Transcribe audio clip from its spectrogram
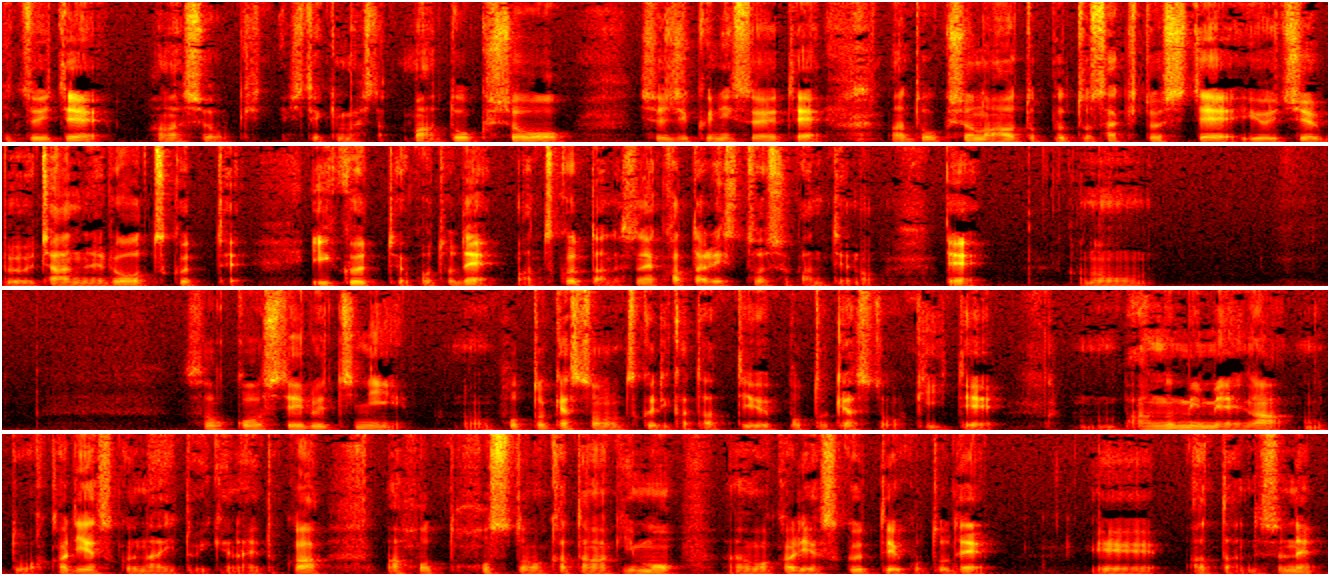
について話をしてきました。まあ、読書を主軸に据えて、まあ、読書のアウトプット先として YouTube チャンネルを作っていくっていうことで、まあ、作ったんですねカタリスト図書館っていうの。であのそうこうしているうちにポッドキャストの作り方っていうポッドキャストを聞いて番組名がもっと分かりやすくないといけないとか、まあ、ホホストの肩書きも分かりやすくっていうことで、えーあったんですよね。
